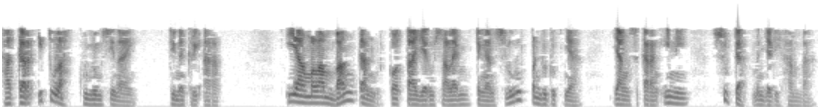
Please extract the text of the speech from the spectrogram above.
Hagar itulah gunung Sinai di negeri Arab. Ia melambangkan kota Yerusalem dengan seluruh penduduknya yang sekarang ini sudah menjadi hamba.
